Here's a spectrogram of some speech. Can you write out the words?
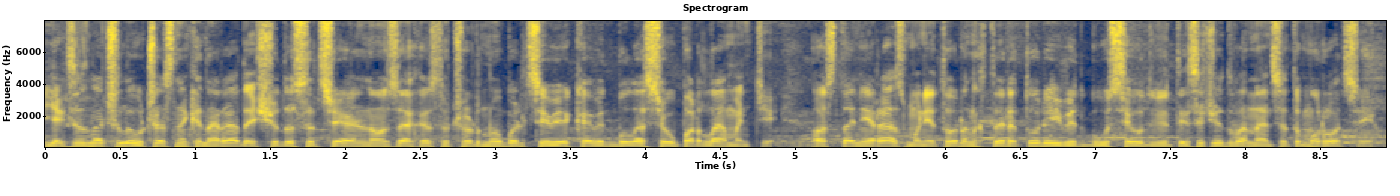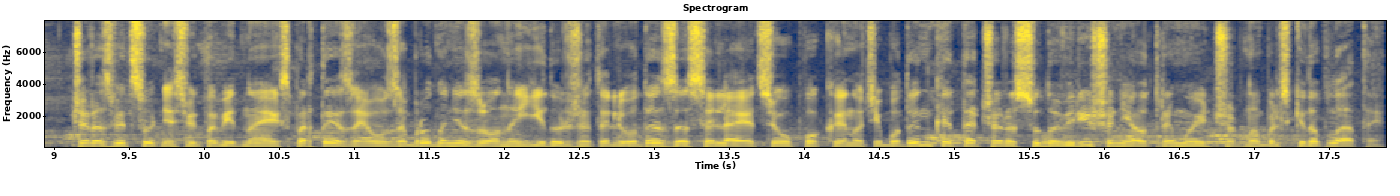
Як зазначили учасники наради щодо соціального захисту чорнобильців, яка відбулася у парламенті, останній раз моніторинг території відбувся у 2012 році. Через відсутність відповідної експертизи у забруднені зони їдуть жити люди, заселяються у покинуті будинки та через судові рішення отримують чорнобильські доплати.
